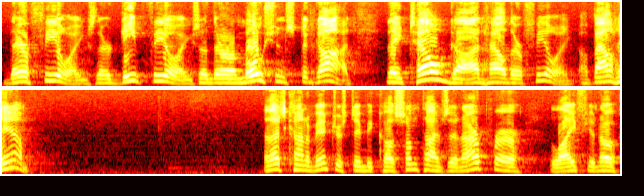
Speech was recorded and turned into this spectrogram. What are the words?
their feelings, their deep feelings, and their emotions to God. They tell God how they're feeling about Him. And that's kind of interesting because sometimes in our prayer life, you know,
